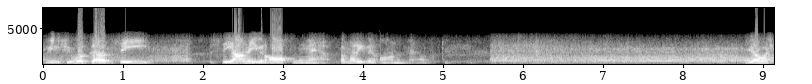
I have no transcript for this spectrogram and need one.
I mean, if you look up, see, see, I'm even off of the map. I'm not even on the map. You gotta watch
